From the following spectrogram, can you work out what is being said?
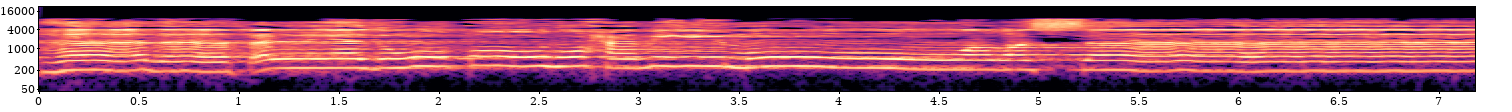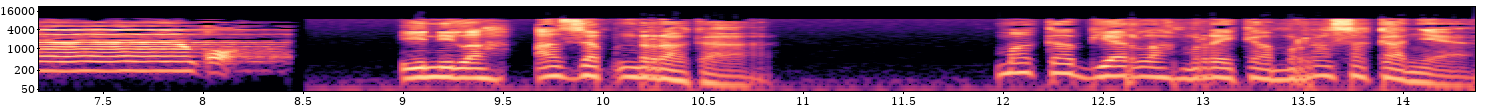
هذا فليذوقوه حميم وغساق Inilah azab neraka. Maka biarlah mereka merasakannya.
